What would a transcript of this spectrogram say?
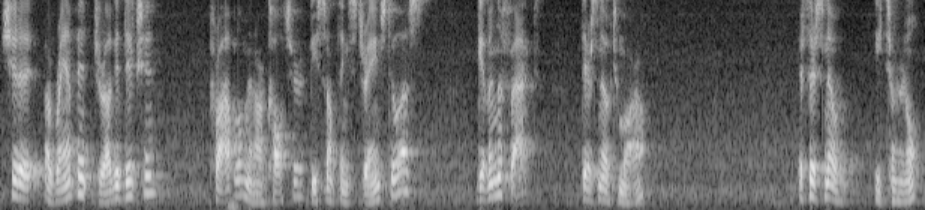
Should a, a rampant drug addiction problem in our culture be something strange to us, given the fact there's no tomorrow? If there's no eternal,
